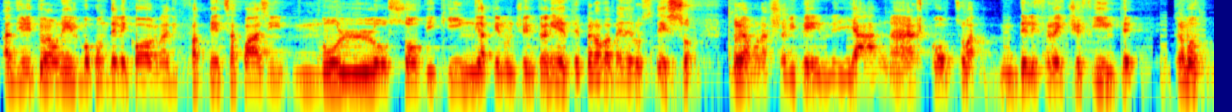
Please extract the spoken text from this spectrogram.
addirittura un elmo con delle corna di fattezza quasi, non lo so, vichinga che non c'entra niente, però va bene lo stesso. Troviamo una sciavipenne, un arco, insomma, delle frecce finte Troviamo,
